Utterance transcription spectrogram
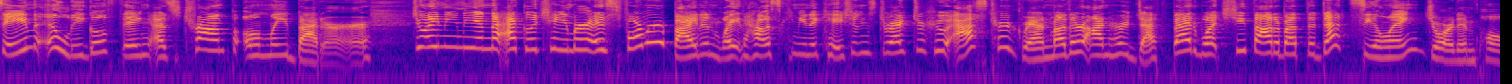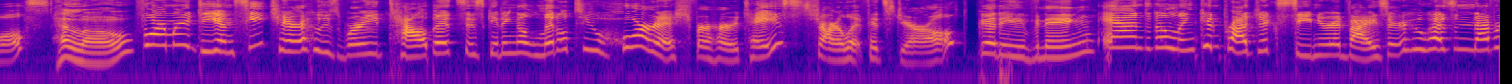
same illegal thing as Trump, only better. Joining me in the echo chamber is former Biden White House communications director who asked her grandmother on her deathbed what she thought about the debt ceiling, Jordan Poles. Hello. Former DNC chair who's worried Talbot's is getting a little too whorish for her taste, Charlotte Fitzgerald. Good evening. And the Lincoln Project senior advisor who has never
